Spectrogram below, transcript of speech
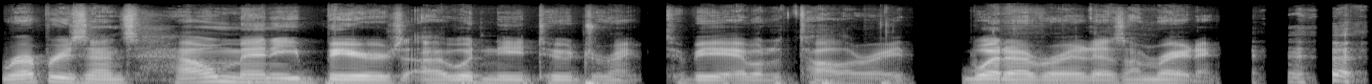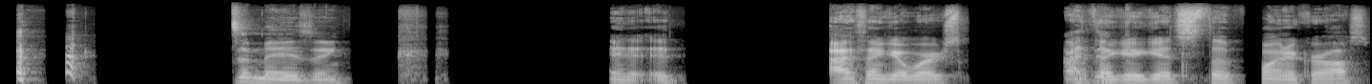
represents how many beers I would need to drink to be able to tolerate whatever it is I'm rating. it's amazing. And it, it I think it works. I, I think, think- it gets the point across.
